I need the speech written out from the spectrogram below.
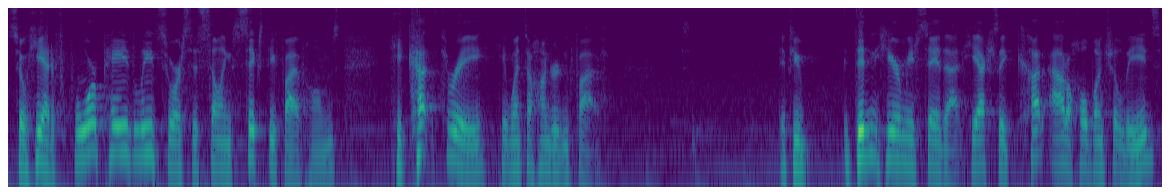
So he had four paid lead sources selling 65 homes. He cut three, he went to 105. If you didn't hear me say that, he actually cut out a whole bunch of leads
